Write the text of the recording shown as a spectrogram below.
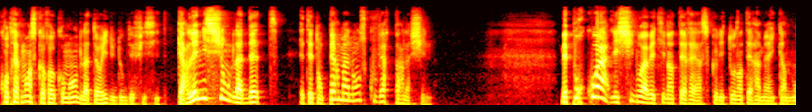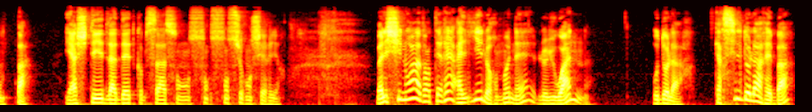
contrairement à ce que recommande la théorie du double déficit. Car l'émission de la dette était en permanence couverte par la Chine. Mais pourquoi les Chinois avaient-ils intérêt à ce que les taux d'intérêt américains ne montent pas et acheter de la dette comme ça sans, sans, surenchérir? Bah, Les Chinois avaient intérêt à lier leur monnaie, le yuan, au dollar. Car si le dollar est bas,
